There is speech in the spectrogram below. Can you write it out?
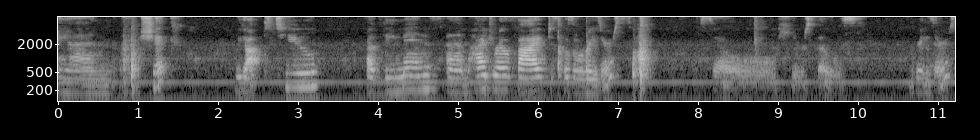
and um, Schick, we got two of the men's um, Hydro 5 disposable razors. So here's those razors.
